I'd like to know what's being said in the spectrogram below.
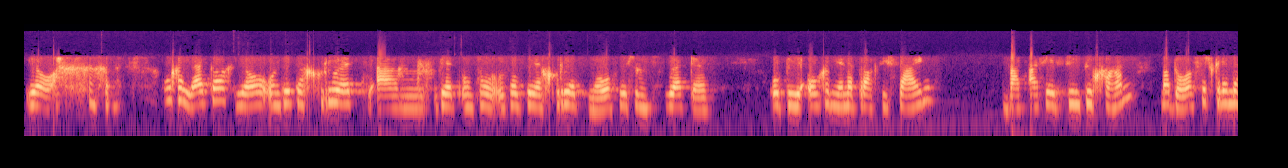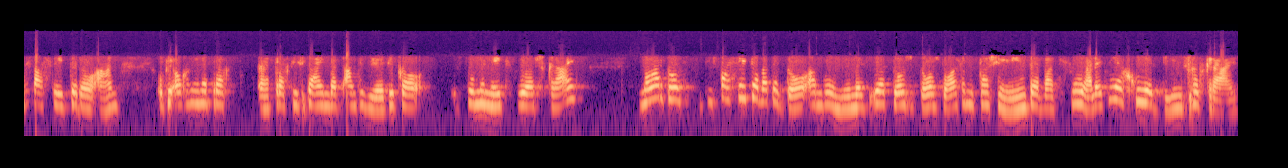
Ja. Ongelukkig ja, ons het 'n groot ehm um, weet ons ons het 'n groot navorsingsfokus op die algemene praktisyn wat as jy sien toe gaan maar daar's verskillende fasette daaraan. Op die algemene pra uh, praktisyn wat antibiotika sommer net voorskryf. Maar daar's die fasette wat ek daaraan wil noem is ook daar's daar's baie van die pasiënte wat voel hulle het nie 'n goeie diens gekry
